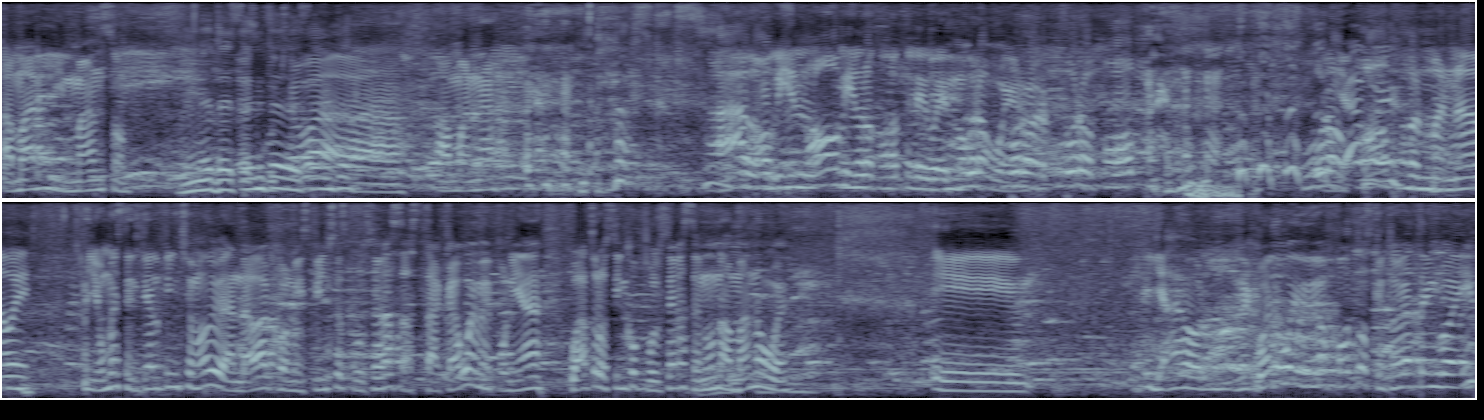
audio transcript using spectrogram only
A Marilyn Manson. Decente, decente. A, a Maná. Ah, no, bien, no, bien locote, güey. Puro, güey. puro, puro pop. Puro Ya, pop con maná, güey. Yo me sentía el pinche madre y andaba con mis pinches pulseras hasta acá, güey. Me ponía cuatro o cinco pulseras en una mano, güey. Y y ya, recuerdo, güey, veo fotos que todavía tengo ahí.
